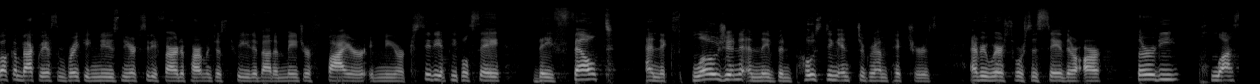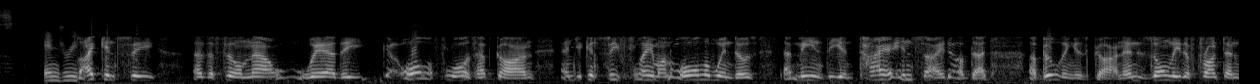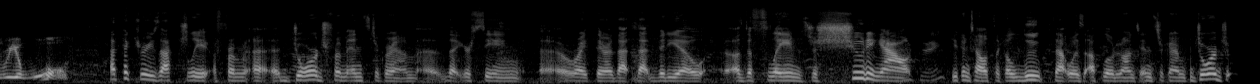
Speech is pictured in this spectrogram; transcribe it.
Welcome back. We have some breaking news. New York City Fire Department just tweeted about a major fire in New York City. People say they felt an explosion and they've been posting Instagram pictures everywhere. Sources say there are 30 plus injuries. I can see uh, the film now where the all the floors have gone and you can see flame on all the windows. That means the entire inside of that uh, building is gone and it's only the front and rear walls. That picture is actually from uh, uh, George from Instagram uh, that you're seeing uh, right there, that, that video of the flames just shooting out. You can tell it's like a loop that was uploaded onto Instagram. George,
